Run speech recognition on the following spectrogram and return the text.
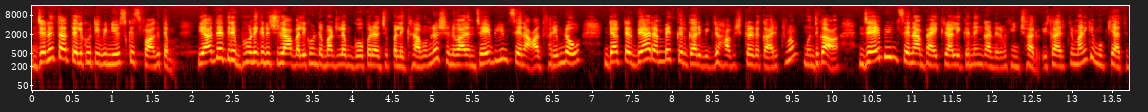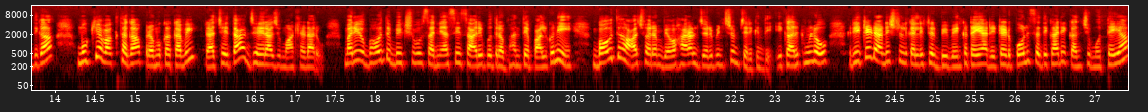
జనతా తెలుగు టీవీ న్యూస్కి స్వాగతం. యాదాద్రి భువనగిరి జిల్లా వలిగొండ మండలం గోపరాజుపల్లి గ్రామంలో శనివారం జై భీమసేన ఆధ్వర్యంలో డాక్టర్ బిఆర్ అంబేద్కర్ గారి విగ్రహావిష్కరణ కార్యక్రమం ముందుగా జై భీమ్ సేన బైక్ ర్యాలీ ఘనంగా నిర్వహించారు. ఈ కార్యక్రమానికి ముఖ్య అతిథిగా ముఖ్య వక్తగా ప్రముఖ కవి రచయిత జయరాజు మాట్లాడారు. మరియు బౌద్ధ భిక్షువు సన్యాసి సారిపుత్ర భంతే పాల్గొని బౌద్ధ ఆచారం వ్యవహారాలు జరిపించడం జరిగింది. ఈ కార్యక్రమంలో retired additional collector B Venkataiah retired police అధికారి కంచి ముత్తయ్య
